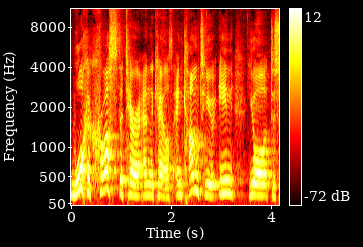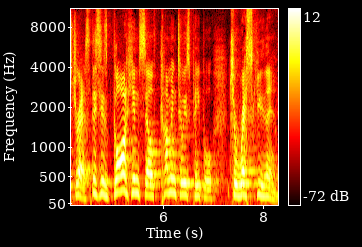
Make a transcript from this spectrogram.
walk across the terror and the chaos and come to you in your distress. This is God Himself coming to His people to rescue them.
